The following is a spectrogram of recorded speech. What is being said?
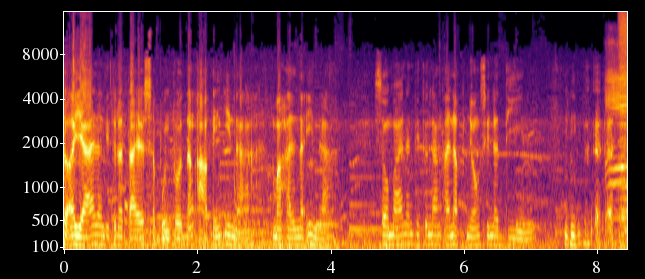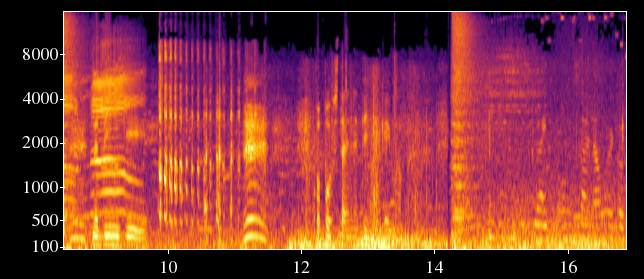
So ayan, nandito na tayo sa punto ng aking ina, mahal na ina. So ma, nandito na ang anak niyong si Nadine. Nadine G. Papost tayo Nadine kay mama. Right on Son, our Lord,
